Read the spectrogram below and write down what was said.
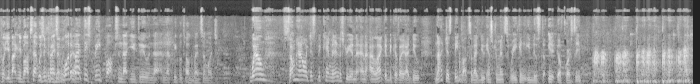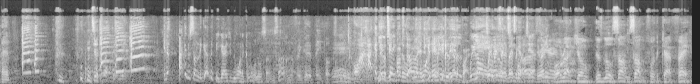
Put you back in your box. That was impressive. What about this beatboxing that you do and that and that people talk about so much? Well, somehow it just became an industry, and, and I like it because I, I do not just beatboxing. I do instruments where you can you do stuff. you- Of course, the and you know I can do something together for you guys if you want to come up with a little something. I'm not very good at beatboxing. Mm. Oh, I, I can do You the take beatbox it away. stuff, and you can, and you can do the other part. We'll all Wait, take wait a it second, at some wait a point, second. yeah. You ready? All right, Joe, this little something, something for the cafe.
